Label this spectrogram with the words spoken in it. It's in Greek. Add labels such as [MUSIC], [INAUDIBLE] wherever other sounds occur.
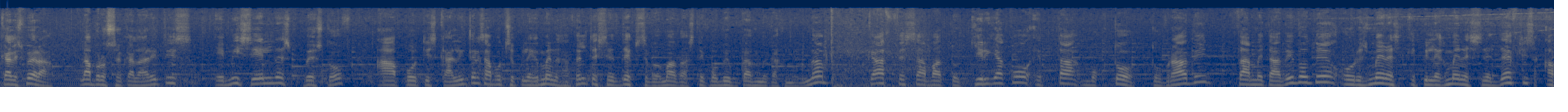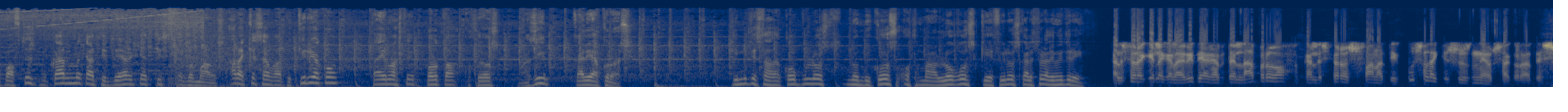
Καλησπέρα. Λάμπρος Καλαρίτης. Εμείς οι Έλληνες Best of από τις καλύτερες, από τις επιλεγμένες αν θέλετε συνεντεύξεις της εβδομάδας στην εκπομπή που κάνουμε καθημερινά κάθε Σαββατοκύριακο 7 με 8 το βράδυ θα μεταδίδονται ορισμένες επιλεγμένες συνεντεύξεις από αυτές που κάνουμε κατά τη διάρκεια της εβδομάδας. Άρα και Σαββατοκύριακο θα είμαστε πρώτα ο Θεός μαζί. Καλή ακρόαση. Δημήτρης Σταθακόπουλος, νομικός, οθωμανολόγος και φίλος. Καλησπέρα Δημήτρη. Καλησπέρα κύριε Καλαρίτη, αγαπητέ Λάμπρο. Καλησπέρα στους φανατικούς αλλά και στους νέους ακροατές.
